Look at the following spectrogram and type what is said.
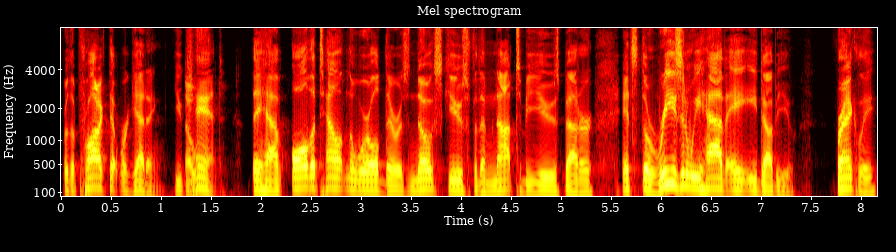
for the product that we're getting. You nope. can't. They have all the talent in the world. There is no excuse for them not to be used better. It's the reason we have AEW, frankly.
